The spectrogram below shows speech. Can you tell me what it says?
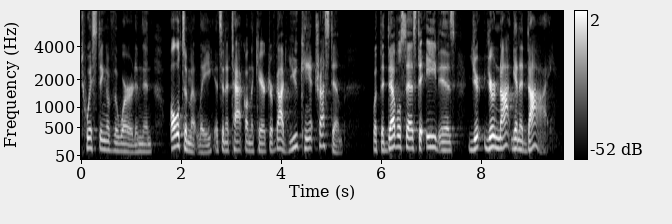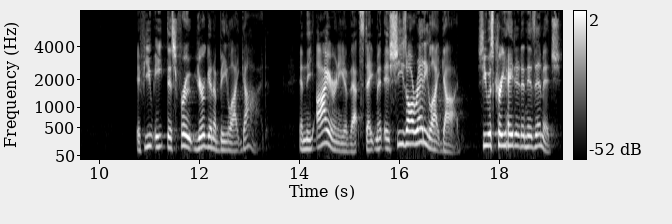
Twisting of the word. And then ultimately, it's an attack on the character of God. You can't trust him. What the devil says to Eve is, You're, you're not going to die. If you eat this fruit, you're going to be like God. And the irony of that statement is she's already like God. She was created in his image.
